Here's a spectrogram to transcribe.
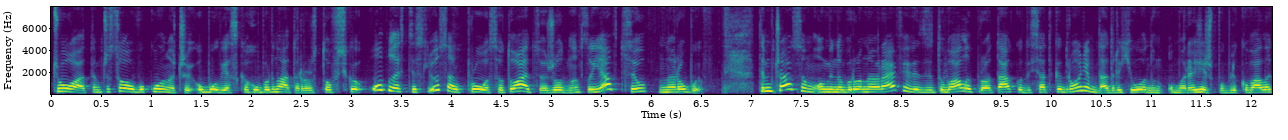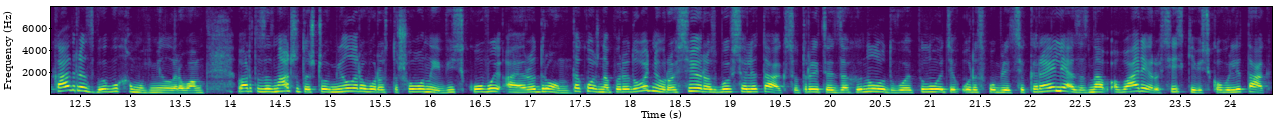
що тимчасово виконуючий обов'язки губернатора Ростовської області Слюсар про ситуацію жодних заяв цю не робив. Тим часом у Міноборони РФ відзвітували про атаку десятки дронів над регіоном. У мережі ж публікували кадри з вибухами в Міллерово. Варто зазначити, що в Міллерово розташований військовий аеродром. Також напередодні у Росії розбився літак. Су 30 загинуло двоє пілотів у республіці Карелія. Зазнав аварії російський військовий літак.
